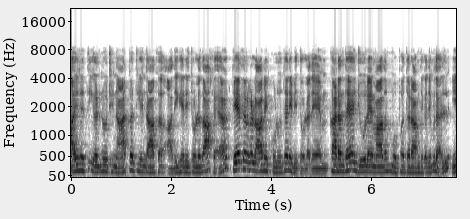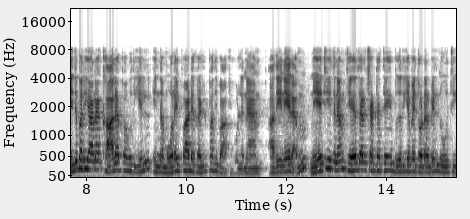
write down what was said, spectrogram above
ஆயிரத்தி எழுநூற்றி நாற்பத்தி ஐந்தாக அதிகரித்துள்ளதாக தேர்தல்கள் ஆணைக்குழு தெரிவித்துள்ளது. கடந்த ஜூலை மாதம் முப்பத்தொராம் தேதி முதல் இதுவரையான காலப்பகுதியில் இந்த முறைப்பாடுகள் பதிவாகியுள்ளன. அதே நேரம் நேற்றைய தினம் தேர்தல் சட்டத்தை மீறியவை தொடர்பில் நூற்றி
